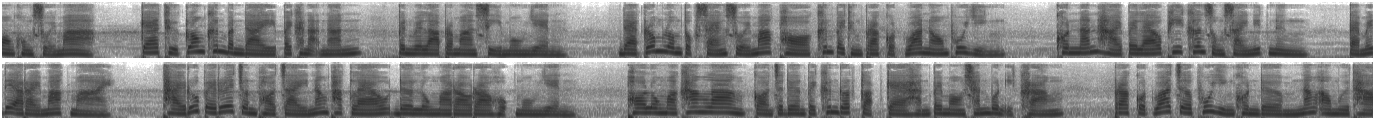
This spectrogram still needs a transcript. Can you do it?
มองคงสวยมาก แกถือกล้องขึ้นบันไดไปขณะนั้น เป็นเวลาประมาณสี่โมงเย็นแดดร่มลมตกแสงสวยมากพอขึ้นไปถึงปรากฏว่าน้องผู้หญิง คนนั้นหายไปแล้วพี่เคิลสงสัยนิดหนึ่ง แต่ไม่ได้อะไรมากมาย ถ่ายรูปไปเรื่อยจนพอใจนั่งพักแล้วเดินลงมาราวๆหกโมงเย็น พอลงมาข้างล่างก่อนจะเดินไปขึ้นรถกลับแกหันไปมองชั้นบนอีกครั้ง ปรากฏว่าเจอผู้หญิงคนเดิมนั่งเอามือเท้า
